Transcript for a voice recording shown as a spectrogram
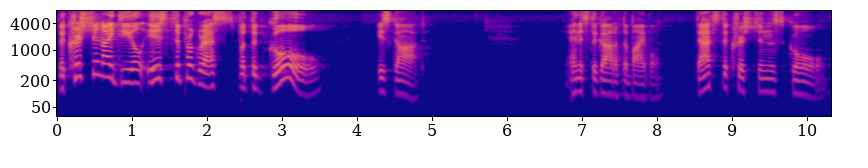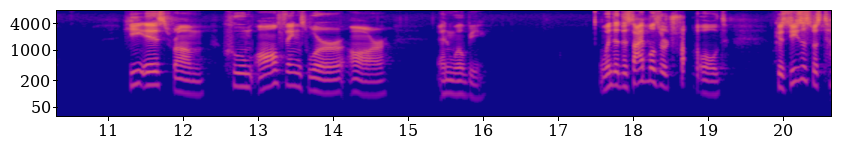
The Christian ideal is to progress, but the goal is God. And it's the God of the Bible. That's the Christian's goal. He is from whom all things were, are, and will be. When the disciples were troubled, because Jesus was t-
